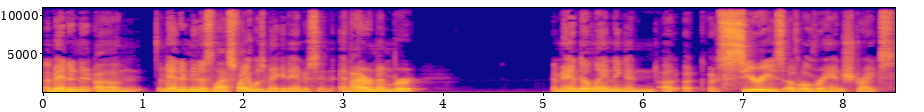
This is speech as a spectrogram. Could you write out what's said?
Amanda um, Amanda Nunes' last fight was Megan Anderson, and I remember Amanda landing a, a, a series of overhand strikes,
